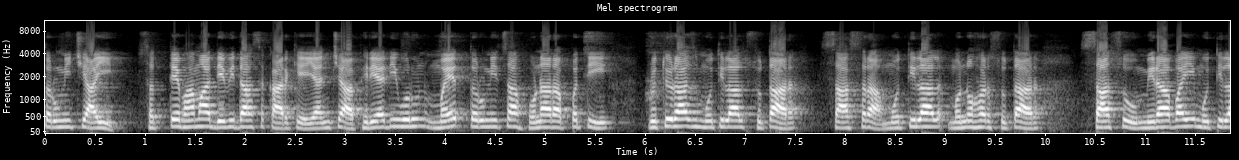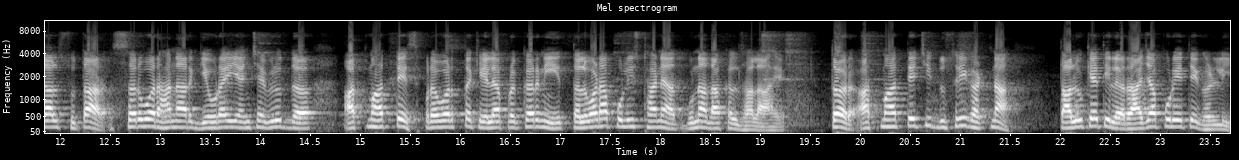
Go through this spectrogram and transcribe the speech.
तरुणीची आई सत्यभामा देवीदास कारके यांच्या फिर्यादीवरून मयत तरुणीचा होणारा पती पृथ्वीराज मोतीलाल सुतार सासरा मोतीलाल मनोहर सुतार सासू मीराबाई मोतीलाल सुतार सर्व राहणार गेवराई यांच्या विरुद्ध आत्महत्येस प्रवृत्त केल्याप्रकरणी तलवाडा पोलीस ठाण्यात गुन्हा दाखल झाला आहे. तर आत्महत्येची दुसरी घटना तालुक्यातील राजापूर येथे घडली.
